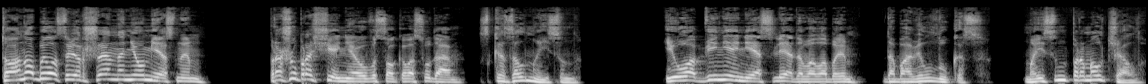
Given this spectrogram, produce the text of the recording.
то оно было совершенно неуместным. Прошу прощения у высокого суда», — сказал Мейсон. «И у обвинения следовало бы», — добавил Лукас. Мейсон промолчал.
